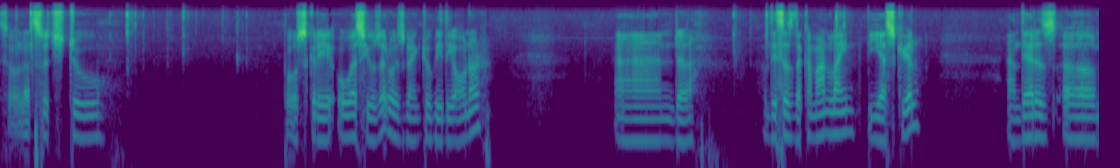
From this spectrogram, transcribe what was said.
So let's switch to Postgre OS user who is going to be the owner. And uh, this is the command line psql and there is a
